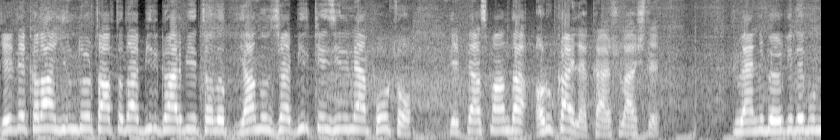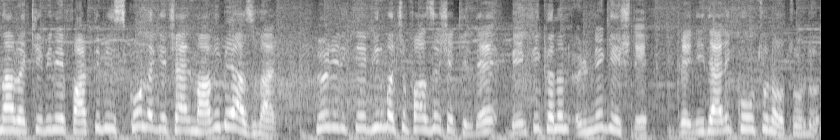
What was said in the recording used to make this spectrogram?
Geride kalan 24 haftada bir galibiyet alıp yalnızca bir kez yenilen Porto, deplasmanda Aruca ile karşılaştı. Güvenli bölgede bulunan rakibini farklı bir skorla geçen Mavi Beyazlılar, böylelikle bir maçı fazla şekilde Benfica'nın önüne geçti ve liderlik koltuğuna oturdu.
